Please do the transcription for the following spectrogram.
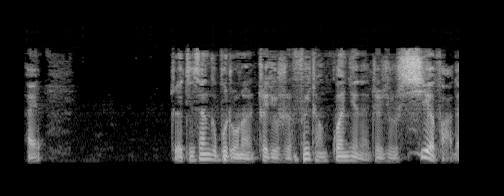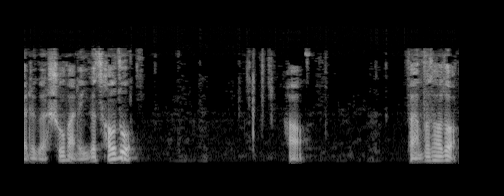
哎，这第三个步骤呢，这就是非常关键的，这就是泻法的这个手法的一个操作。好，反复操作，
